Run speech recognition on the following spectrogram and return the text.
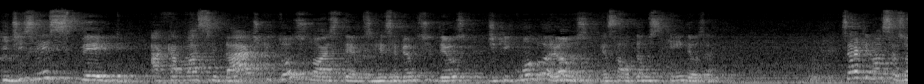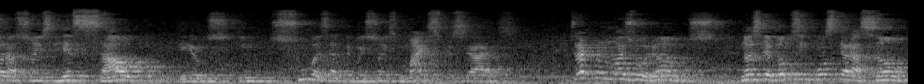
que diz respeito à capacidade que todos nós temos e recebemos de Deus, de que quando oramos, ressaltamos quem Deus é. Será que nossas orações ressaltam Deus em suas atribuições mais especiais? Será que quando nós oramos, nós levamos em consideração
